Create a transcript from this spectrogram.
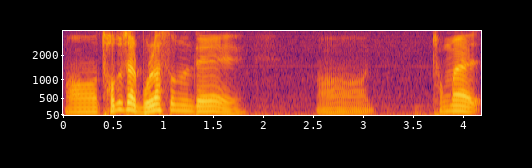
어 저도 잘 몰랐었는데 어 정말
